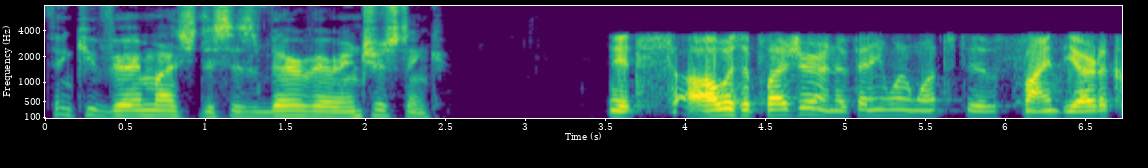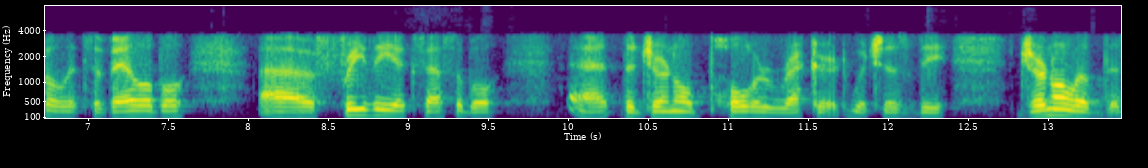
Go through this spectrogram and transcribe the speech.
Thank you very much. This is very, very interesting. It's always a pleasure, and if anyone wants to find the article, it's available, uh, freely accessible at the journal Polar Record, which is the journal of the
